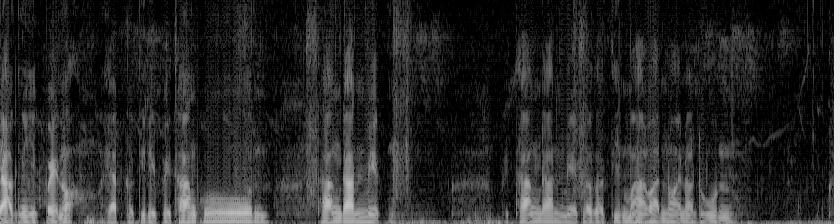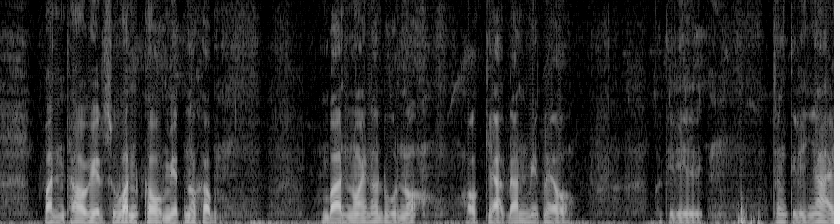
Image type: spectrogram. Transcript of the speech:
จากนี้ไปเนาะแอดก็สิได้ไปทางโพ้นทางดันเมฆไปทางดันเมฆแล้วก็ติมาวัดน้อยเนาะดูนปั่นทาวเวศสุวรรณเก่าเม็ดเนาะครับบ้านน้อยเนาะดูนเนาะออกจากด้านเมฆแล้ว ก็ติได้จังติได้ย้าย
